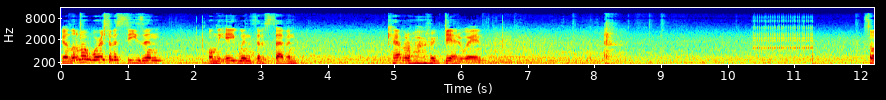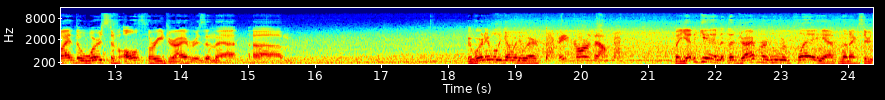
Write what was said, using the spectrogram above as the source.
Got a little bit worse of a season. Only eight wins instead of seven. Kevin Harvick did win. So I had the worst of all three drivers in that. Um, we weren't able to go anywhere. Pace car's out. But yet again, the driver who we're playing as in the next series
